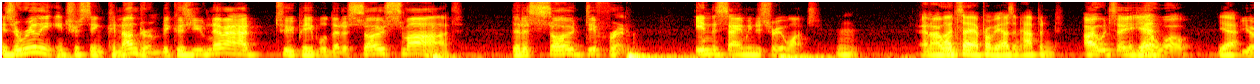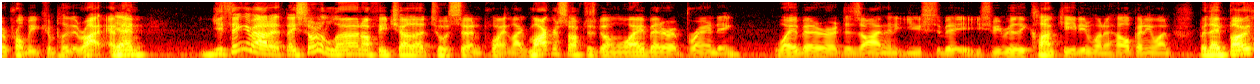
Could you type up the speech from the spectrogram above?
it's a really interesting conundrum because you've never had two people that are so smart, that are so different in the same industry at once. Mm. And I would, I'd say it probably hasn't happened. I would say, yeah, well, Yeah. you're probably completely right. And Yeah. then you think about it, they sort of learn off each other to a certain point. Like Microsoft has gone way better at branding, way better at design than it used to be. It used to be really clunky, didn't want to help anyone. But they both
